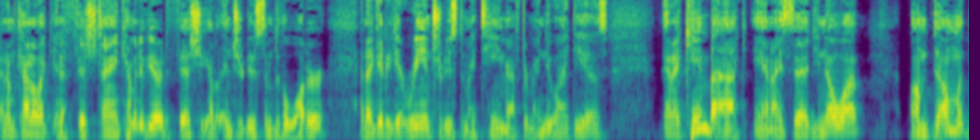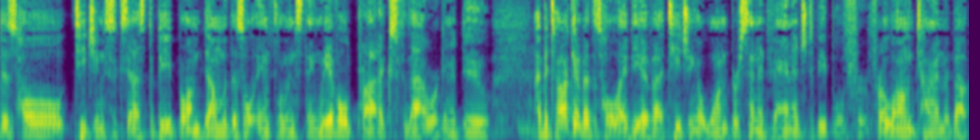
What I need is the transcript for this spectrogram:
And I'm kind of like in a fish tank. How many of you had a fish? You got to introduce them to the water and I get to get reintroduced to my team after my new ideas. And I came back and I said, you know what? I'm done with this whole teaching success to people. I'm done with this whole influence thing. We have old products for that we're going to do. I've been talking about this whole idea about teaching a 1% advantage to people for, for a long time about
